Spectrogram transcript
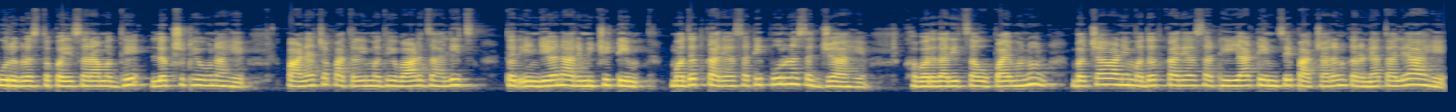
पूरग्रस्त परिसरामध्ये लक्ष ठेवून आहे. पाण्याच्या पातळीमध्ये वाढ झालीच तर इंडियन आर्मीची टीम मदत कार्यासाठी पूर्ण सज्ज आहे. खबरदारीचा उपाय म्हणून बचाव आणि मदत कार्यासाठी या टीमचे पाचारण करण्यात आले आहे.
